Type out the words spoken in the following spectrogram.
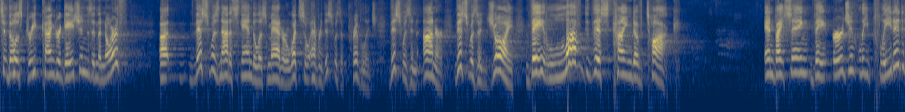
to those Greek congregations in the north, uh, this was not a scandalous matter whatsoever. This was a privilege. This was an honor. This was a joy. They loved this kind of talk. And by saying they urgently pleaded,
